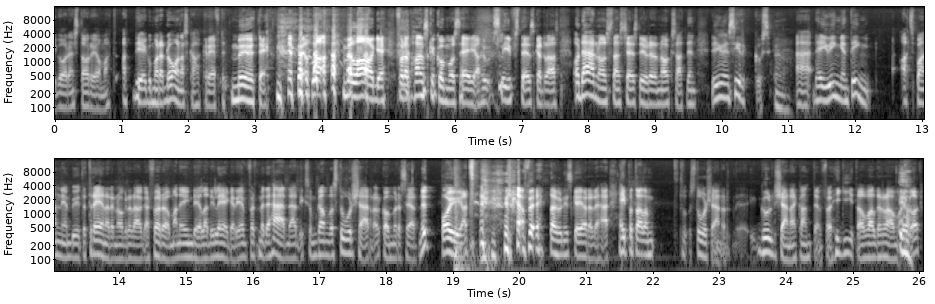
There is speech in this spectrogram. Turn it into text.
igår en story om att, att Diego Maradona ska ha krävt ett möte med, la, med laget för att han ska komma och säga hur slipsten ska dras. Och där någonstans känns det ju redan också att den, det är ju en cirkus. Mm. Uh, det är ju ingenting att Spanien byter tränare några dagar före om man är indelad i läger jämfört med det här när liksom gamla storstjärnor kommer och säger att nu pojat, jag berätta hur ni ska göra det här. Hej, på tal om storstjärnor, guldstjärna i kanten för Higita och Valderrama ja. igår.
